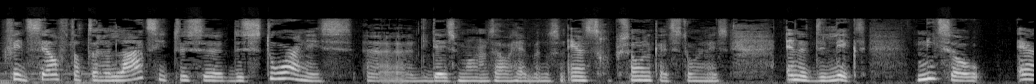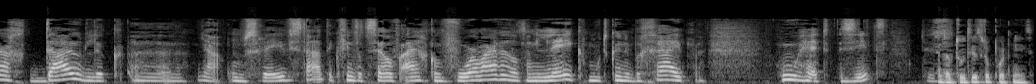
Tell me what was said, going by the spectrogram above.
Ik vind zelf dat de relatie tussen de stoornis uh, die deze man zou hebben, dat is een ernstige persoonlijkheidsstoornis, en het delict, niet zo erg duidelijk uh, ja, omschreven staat. Ik vind dat zelf eigenlijk een voorwaarde dat een leek moet kunnen begrijpen hoe het zit. Dus, en dat doet dit rapport niet?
